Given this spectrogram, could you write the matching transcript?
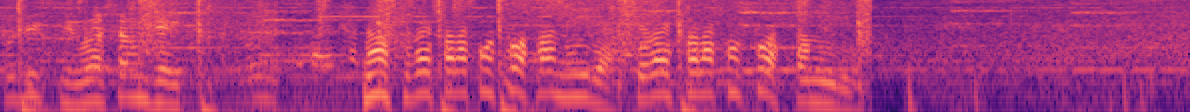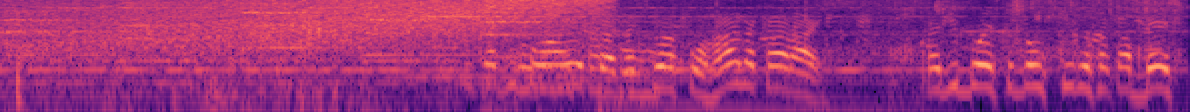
Positivo, vou achar um jeito. Não, você vai falar com sua família. Você vai falar com sua família. Fica de boa aí, cara. Ter uma porrada, caralho. Fica de boa, você dá um tiro na sua cabeça.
